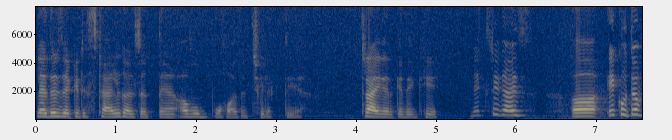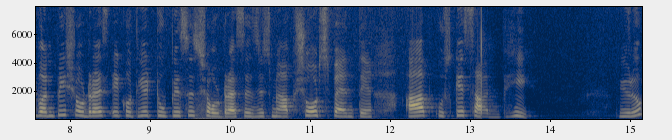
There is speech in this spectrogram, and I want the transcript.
लेदर जैकेट स्टाइल कर सकते हैं। और वो बहुत अच्छी लगती है। ट्राई करके देखिए। नेक्स्ट है गाइज़ एक होता है वन पीस शॉर्ट ड्रेस एक होती है टू पीसेस शॉर्ट ड्रेसेस जिसमें आप शॉर्ट्स पहनते हैं। आप उसके साथ भी यू नो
